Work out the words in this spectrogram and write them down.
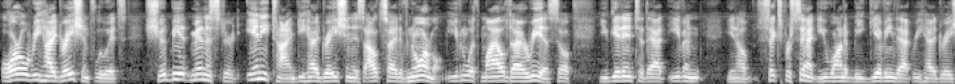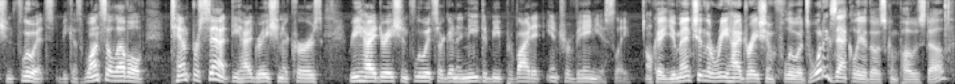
Oral rehydration fluids should be administered anytime dehydration is outside of normal, even with mild diarrhea. So you get into that even you know 6% you want to be giving that rehydration fluids because once a level of 10% dehydration occurs rehydration fluids are going to need to be provided intravenously. Okay you mentioned the rehydration fluids. What exactly are those composed of?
